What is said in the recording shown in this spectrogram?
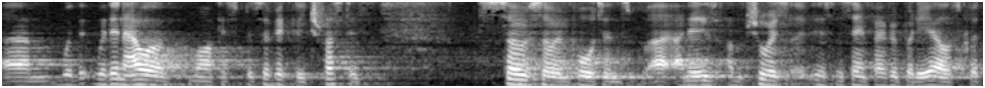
Um, within our market specifically, trust is so, so important. Uh, and it is, I'm sure it's, it's the same for everybody else. But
